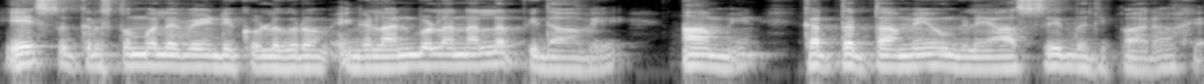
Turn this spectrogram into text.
ஏசு கிறிஸ்துமல வேண்டிக் கொள்கிறோம் எங்கள் அன்புள்ள நல்ல பிதாவே. ஆமீன். கர்த்தர் தாமே உங்களை ஆசீர்வதிப்பாராக.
